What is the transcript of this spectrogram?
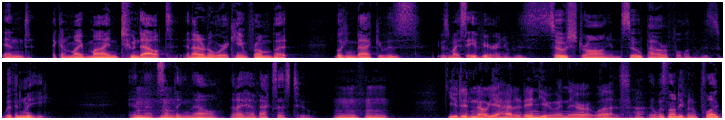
and I kind of my mind tuned out, and I don't know where it came from, but looking back, it was it was my savior, and it was so strong and so powerful, and it was within me, and mm-hmm. that's something now that I have access to. Mm-hmm. You didn't know you had it in you, and there it was. Huh? That was not even a plug.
